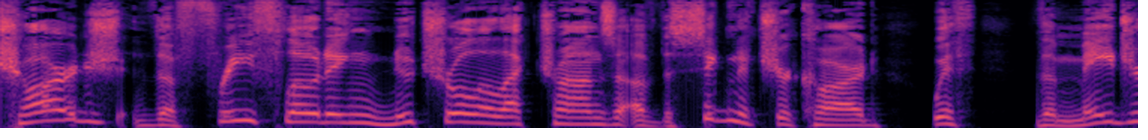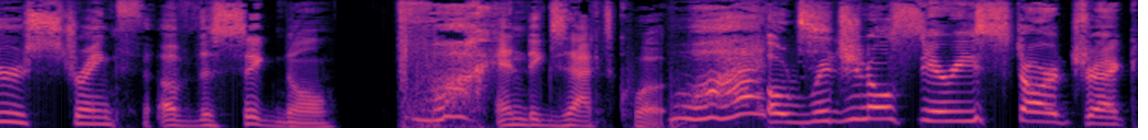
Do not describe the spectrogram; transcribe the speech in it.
charge the free floating neutral electrons of the signature card with the major strength of the signal. What? End exact quote. What? Original series Star Trek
